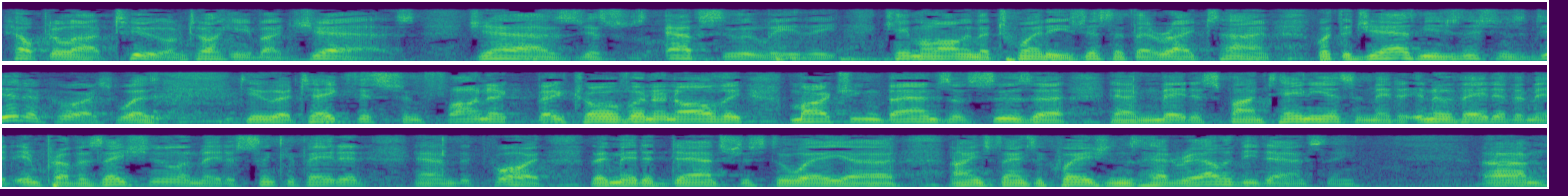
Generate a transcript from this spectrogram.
helped a lot too. I'm talking about jazz. Jazz just was absolutely the came along in the 20s just at that right time. What the jazz musicians did, of course, was to uh, take this symphonic Beethoven and all the marching bands of Sousa and made it spontaneous and made it innovative and made it improvisational and made it syncopated. And boy, they made it dance just the way uh, Einstein's equations had reality dancing. Um,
